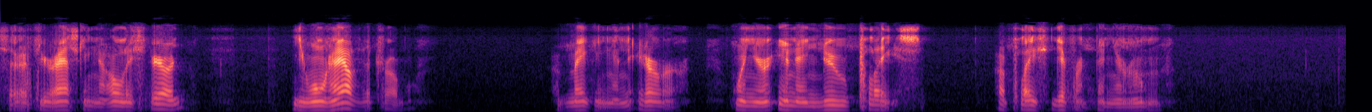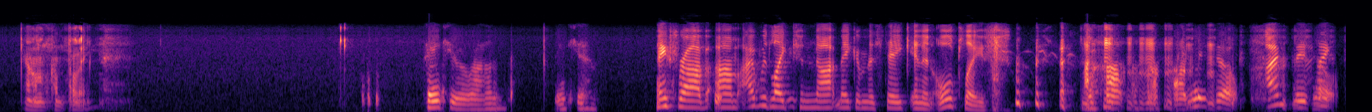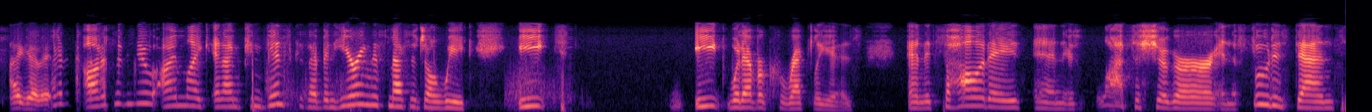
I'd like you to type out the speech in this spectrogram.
So if you're asking the Holy Spirit, you won't have the trouble of making an error when you're in a new place, a place different than your own. I'm complete. Thank you, Rob. Thank you. Thanks, Rob. Um, I would like to not make a mistake in an old place. Me too. I'm Me too. like, I get it. I gotta be honest with you. I'm like, and I'm convinced because I've been hearing this message all week. Eat, eat whatever correctly is, and it's the holidays, and there's lots of sugar, and the food is dense,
